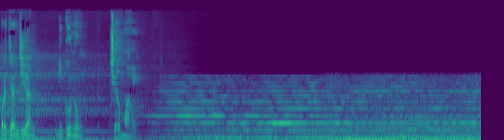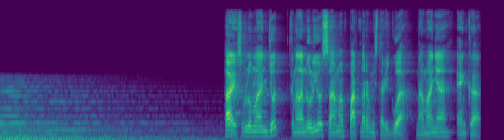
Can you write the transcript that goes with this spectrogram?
Perjanjian di Gunung Ciremai. Hai, sebelum lanjut, kenalan dulu yuk sama partner misteri gua, namanya Anchor.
